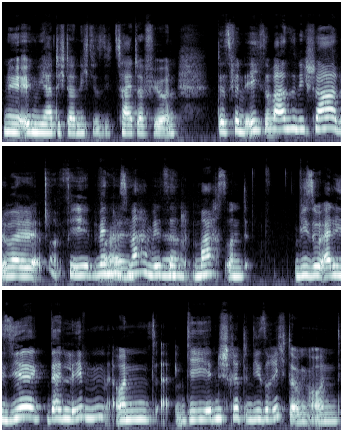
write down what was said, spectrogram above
nö, irgendwie hatte ich da nicht die Zeit dafür. Und das finde ich so wahnsinnig schade, weil wenn du es machen willst, ja. dann mach's. Und visualisiere dein Leben und geh jeden Schritt in diese Richtung. Und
